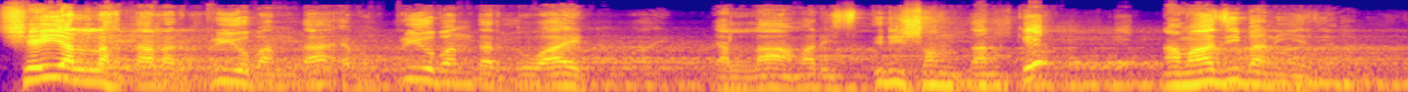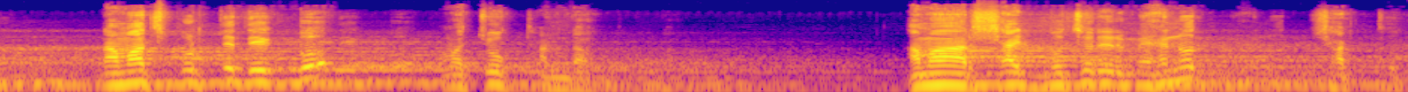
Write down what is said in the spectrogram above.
সেই আল্লাহ তালার প্রিয় বান্দা এবং প্রিয় বান্দার দোয়া আল্লাহ আমার স্ত্রী, সন্তানকে নামাজি বানিয়ে দেন। নামাজ পড়তে দেখব, আমার চোখ ঠান্ডা আমার ষাট বছরের মেহনত সার্থক।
